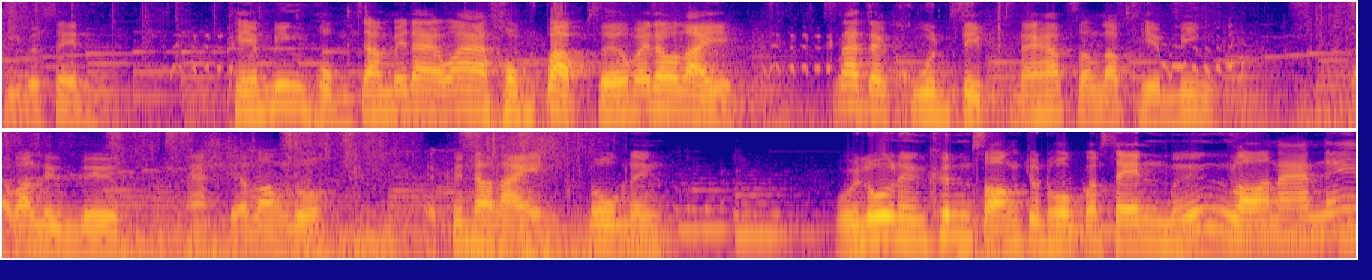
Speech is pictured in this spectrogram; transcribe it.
กี่เปอร์เซ็นต์ เทมมิ่งผมจำไม่ได้ว่าผมปรับเซิร์ฟไว้เท่าไหร่ น่าจะคูณ 10 นะครับสำหรับเทมมิ่ง แต่ว่าลืมลืมอะเดี๋ยวลองดูจะขึ้นเท่าไหร่ลูกหนึ่งอุ้ยลูกหนึ่งขึ้น 2.6%มึงรอนานแน่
